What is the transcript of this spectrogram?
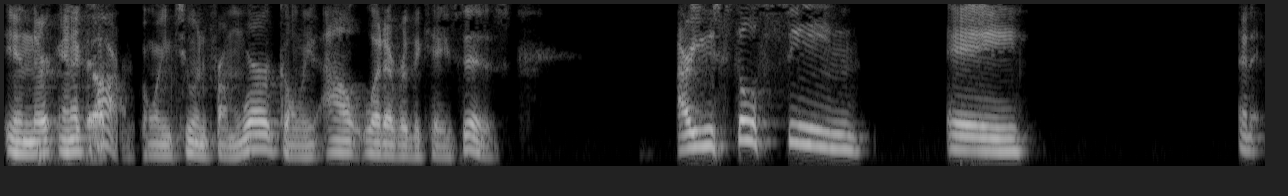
in their in a yep. car, going to and from work, going out, whatever the case is. Are you still seeing a an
